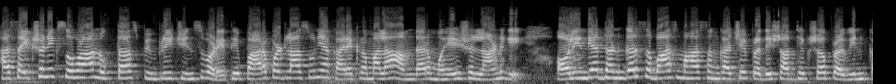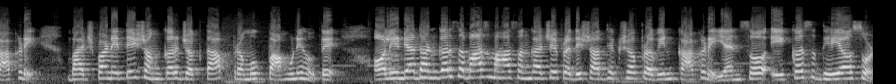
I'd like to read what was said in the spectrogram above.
हा शैक्षणिक सोहळा नुकताच पिंपरी चिंचवड येथे पार पडला असून या कार्यक्रमाला आमदार महेश लांडगे ऑल इंडिया धनगर समाज महासंघाचे प्रदेशाध्यक्ष प्रवीण काकडे भाजपा नेते शंकर जगताप प्रमुख पाहुणे होते. ऑल इंडिया धनगर समाज महासंघाचे प्रदेशाध्यक्ष प्रवीण काकडे यांचं एकच ध्येय असून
